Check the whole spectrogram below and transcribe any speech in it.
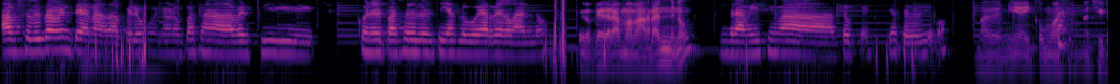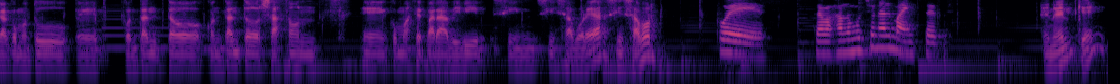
absolutamente a nada, pero bueno, no pasa nada, a ver si con el paso de los días lo voy arreglando. Pero qué drama más grande, ¿no? Dramísima tope, ya te lo digo. Madre mía, ¿y cómo hace una chica como tú, eh, con, tanto, con tanto sazón, eh, cómo hace para vivir sin, sin saborear, sin sabor? Pues trabajando mucho en el mindset. ¿En el qué?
